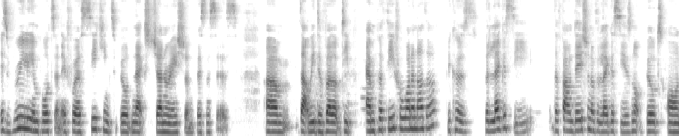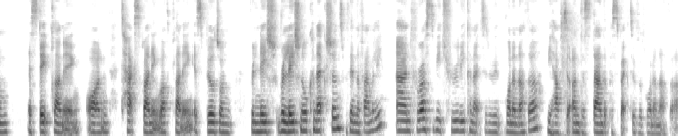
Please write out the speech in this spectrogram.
it's really important if we're seeking to build next generation businesses um, that we develop deep empathy for one another because the legacy, the foundation of the legacy is not built on estate planning, on tax planning, wealth planning. It's built on relation, relational connections within the family. And for us to be truly connected with one another, we have to understand the perspective of one another,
